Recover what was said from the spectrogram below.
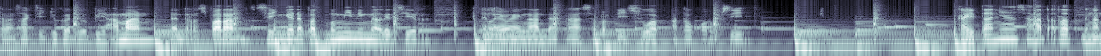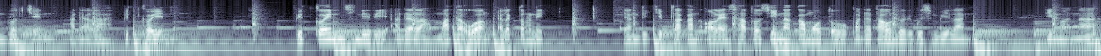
Transaksi juga lebih aman dan transparan sehingga dapat meminimalisir penyelewengan data seperti suap atau korupsi. Kaitannya sangat erat dengan blockchain adalah Bitcoin. Bitcoin sendiri adalah mata uang elektronik yang diciptakan oleh Satoshi Nakamoto pada tahun 2009, di mana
